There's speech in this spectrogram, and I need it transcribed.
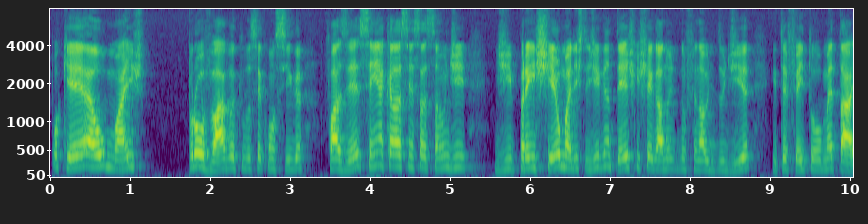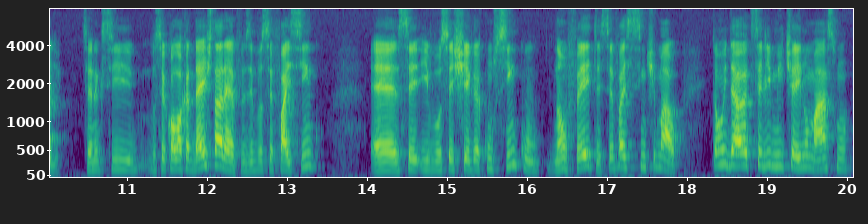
porque é o mais provável que você consiga fazer sem aquela sensação de, de preencher uma lista gigantesca e chegar no, no final do dia e ter feito metade. Sendo que se você coloca 10 tarefas e você faz 5, é, e você chega com 5 não feitas, você vai se sentir mal. Então o ideal é que você limite aí no máximo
